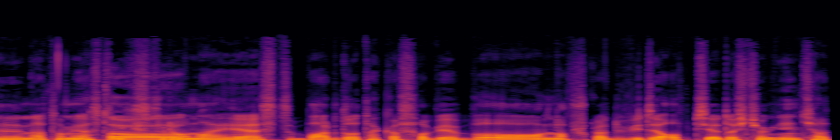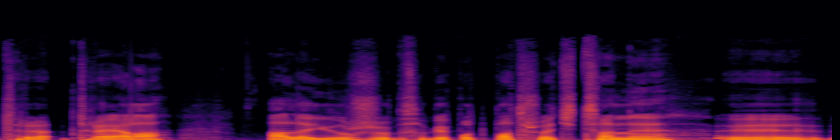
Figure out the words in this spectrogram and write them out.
Y, natomiast no to... ich strona jest bardzo taka sobie, bo na przykład widzę opcję do ściągnięcia traila, ale już żeby sobie podpatrzeć ceny y,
